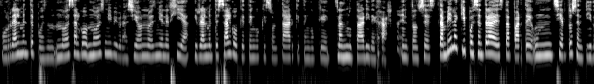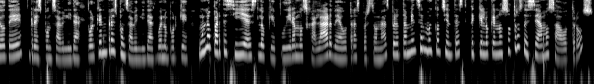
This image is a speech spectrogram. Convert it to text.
o realmente pues no es algo, no es mi vibración, no es mi energía y realmente es algo que tengo que soltar, que tengo que transmutar y dejar. Entonces, también aquí pues entra esta parte un cierto sentido de responsabilidad. ¿Por qué responsabilidad? Bueno, porque una parte sí es lo que pudiéramos jalar de otras personas, pero también ser muy conscientes de que lo que nosotros deseamos a otros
